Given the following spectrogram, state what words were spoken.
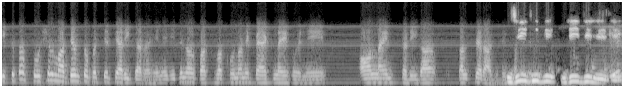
ਇੱਕ ਤਾਂ ਸੋਸ਼ਲ ਮਾਧਿਅਮ ਤੋਂ ਬੱਚੇ ਤਿਆਰੀ ਕਰ ਰਹੇ ਨੇ ਜਿਹਦੇ ਨਾਲ ਵੱਖ-ਵੱਖ ਉਹਨਾਂ ਨੇ ਪੈਕ ਲਏ ਹੋਏ ਨੇ ਆਨਲਾਈਨ ਸਟੱਡੀ ਦਾ ਕਲਚਰ ਅੱਜ ਦੇ ਜੀ ਜੀ ਜੀ ਜੀ ਜੀ। ਜੀ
